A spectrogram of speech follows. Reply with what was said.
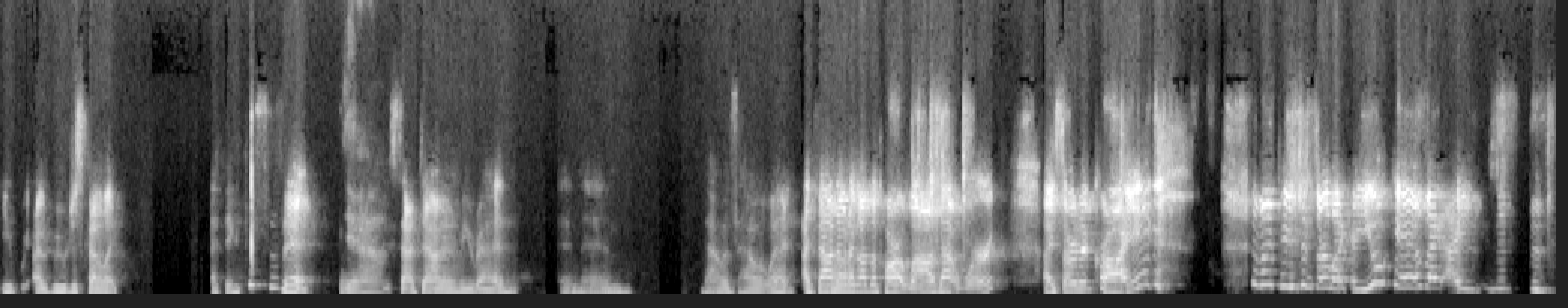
you- I, we were just kind of like i think this is it. Yeah. we sat down and we read. And then that was how it went i found out i got the part while i was at work i started crying and my patients are like are you okay i was like i just this,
